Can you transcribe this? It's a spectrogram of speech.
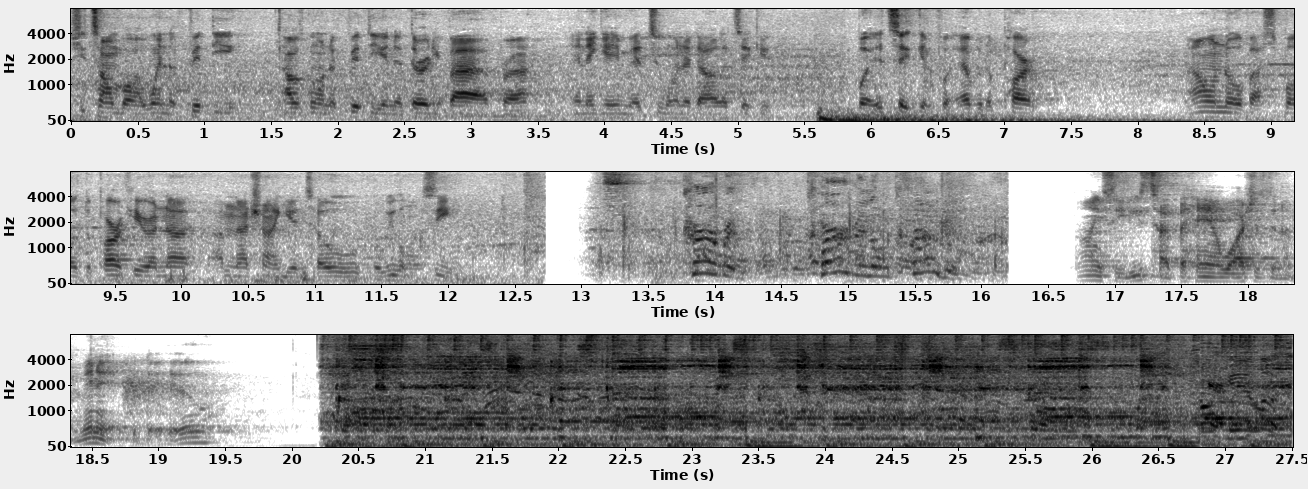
She talking about I went to 50. I was going to 50 and to 35, bro. And they gave me a $200 ticket. But it took them forever to park. I don't know if I'm supposed to park here or not. I'm not trying to get towed, but we gonna see. Curbing, curbing on curbing. I ain't see these type of hand washes in a minute. What the hell? Okay, look.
